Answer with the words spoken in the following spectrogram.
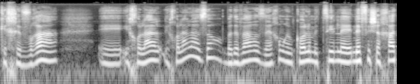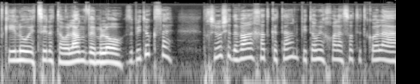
כחברה, אה, יכולה, יכולה לעזור בדבר הזה. איך אומרים? כל המציל אה, נפש אחת כאילו הציל את העולם ומלואו. זה בדיוק זה. תחשבו שדבר אחד קטן פתאום יכול לעשות את כל, ה,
